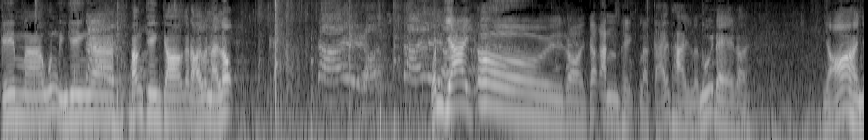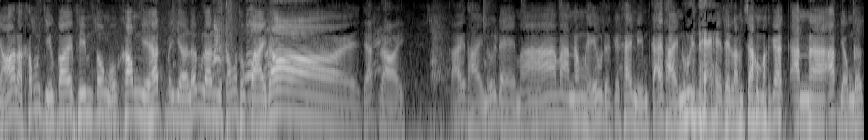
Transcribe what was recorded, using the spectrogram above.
kim uh, huấn luyện viên uh, bán chuyên cho cái đội bên này luôn quánh dai. Ơi rồi các anh thiệt là cải thầy là núi đè rồi. Nhỏ hồi nhỏ là không có chịu coi phim tôn ngộ không gì hết. Bây giờ lớn lên thì không có thuộc bài rồi chết rồi. Cải thầy núi đè mà, hả? Mấy anh không hiểu được cái khái niệm cải thầy núi đè thì làm sao mà các anh à, áp dụng được.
